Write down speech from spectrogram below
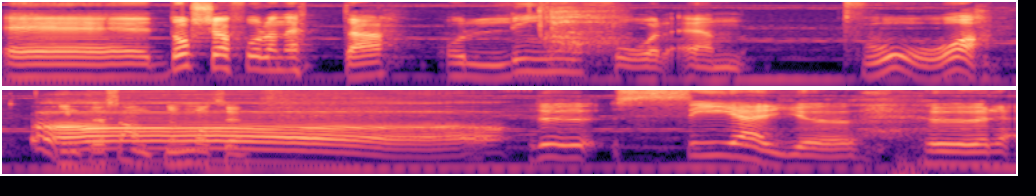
Eh, Dosha får en etta och Ling får en tvåa. Intressant. Nu måste jag... Du ser ju hur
